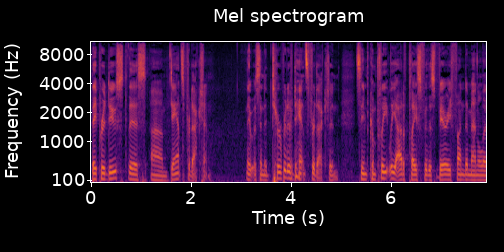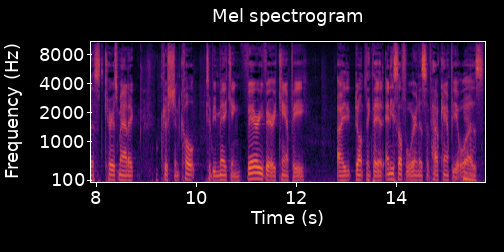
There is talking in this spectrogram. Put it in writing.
They produced this um, dance production. It was an interpretive dance production. It seemed completely out of place for this very fundamentalist, charismatic Christian cult to be making. Very, very campy I don't think they had any self awareness of how campy it was. Yeah.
